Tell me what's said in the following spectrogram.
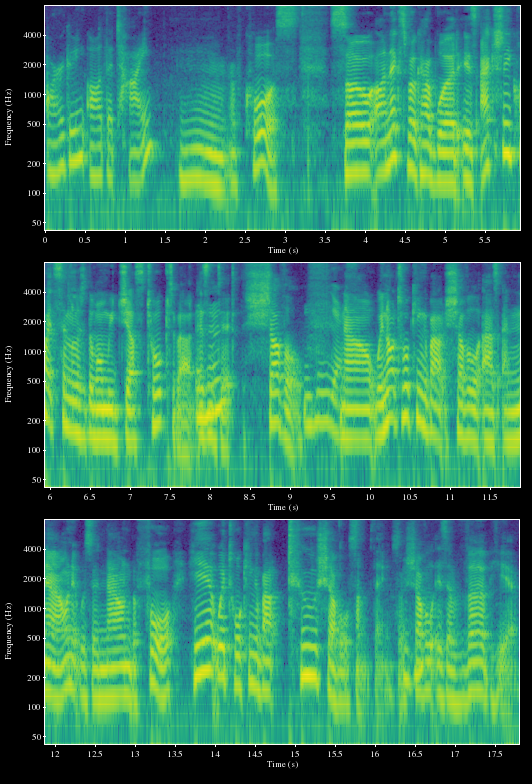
arguing all the time? Of course. So, our next vocab word is actually quite similar to the one we just talked about, mm-hmm. isn't it? Shovel. Mm-hmm, yes. Now, we're not talking about shovel as a noun, it was a noun before. Here, we're talking about to shovel something. So, mm-hmm. shovel is a verb here.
